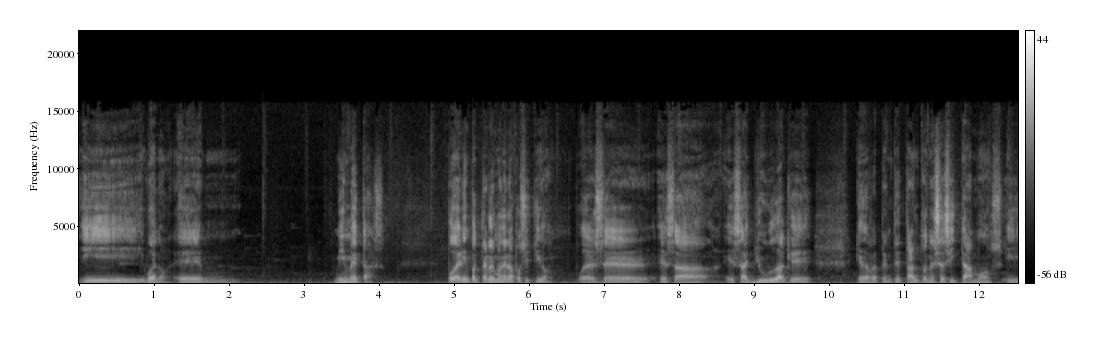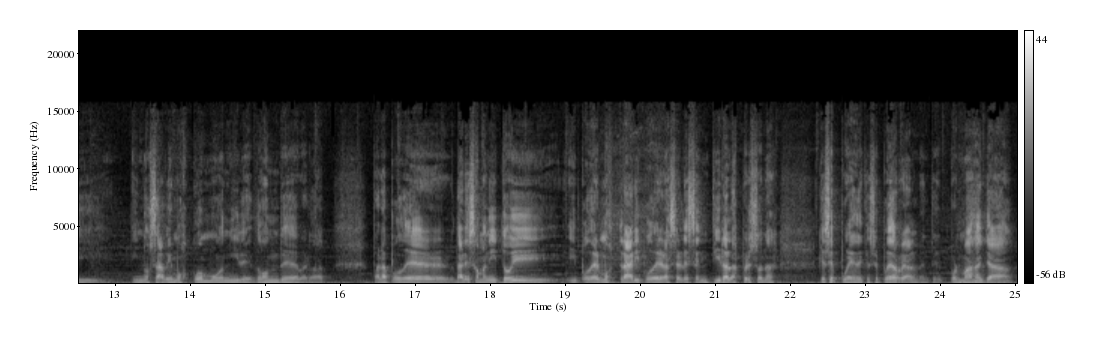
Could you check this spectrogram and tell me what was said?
Y bueno, em, mis metas. Poder impactar de manera positiva. Poder ser esa, esa ayuda que, que de repente tanto necesitamos y, y, no sabemos cómo ni de dónde, ¿verdad? Para poder dar esa manito y, y poder mostrar y poder hacerle sentir a las personas que se puede, que se puede realmente. Por más allá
